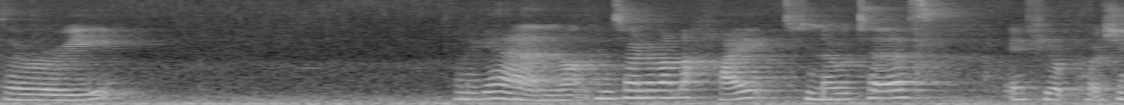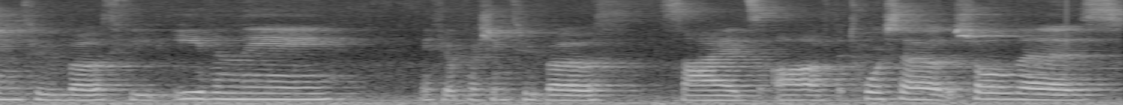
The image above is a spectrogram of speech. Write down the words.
three. And again, not concerned about the height. Notice if you're pushing through both feet evenly, if you're pushing through both sides of the torso, the shoulders.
